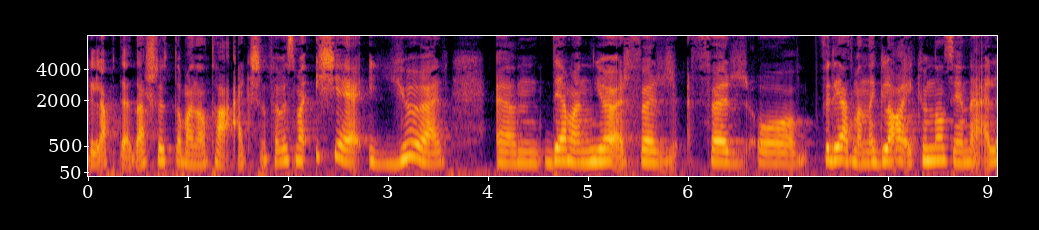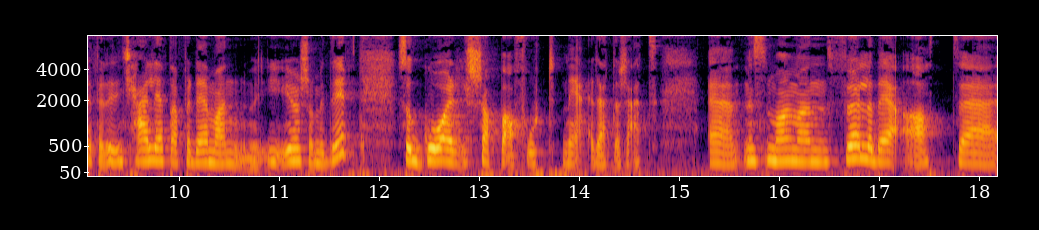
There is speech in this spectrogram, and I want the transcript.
glapp det. Da slutta man å ta action. For hvis man ikke gjør um, det man gjør for, for å, fordi at man er glad i kundene sine, eller for den kjærligheten for det man gjør som bedrift, så går sjappa fort ned, rett og slett. Uh, men så må man føler det at uh,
